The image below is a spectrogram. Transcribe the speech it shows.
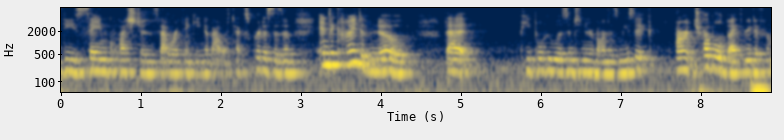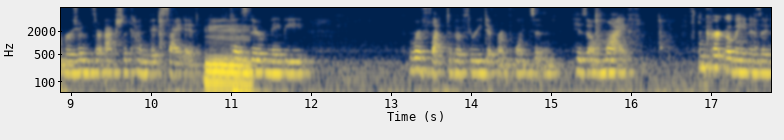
these same questions that we're thinking about with text criticism and to kind of note that people who listen to Nirvana's music aren't troubled by three different versions. They're actually kind of excited Mm. because they're maybe reflective of three different points in his own life. And Kurt Cobain is a,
